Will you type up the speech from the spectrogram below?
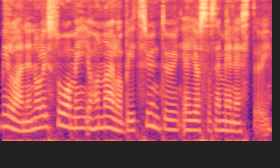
Millainen oli Suomi, johon Nailonbeat syntyi ja jossa se menestyi?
